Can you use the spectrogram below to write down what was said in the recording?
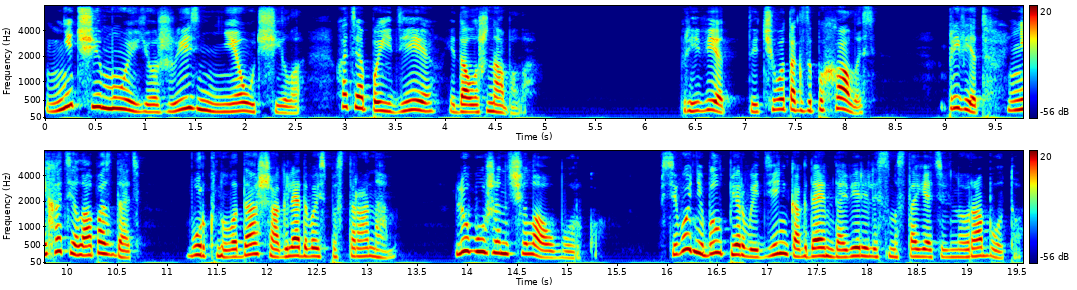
Ничему ее жизнь не учила, хотя, по идее, и должна была. «Привет, ты чего так запыхалась?» «Привет, не хотела опоздать», – буркнула Даша, оглядываясь по сторонам. Люба уже начала уборку. Сегодня был первый день, когда им доверили самостоятельную работу,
